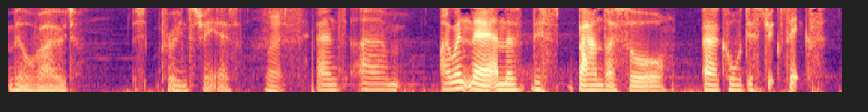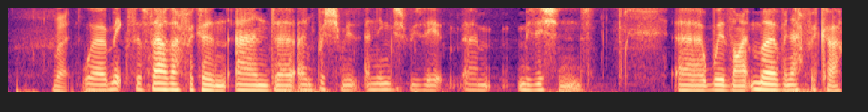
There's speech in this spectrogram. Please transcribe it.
Mill Road, Perowne Street is. Right. And um, I went there, and the, this band I saw uh, called District Six Right. were a mix of South African and uh, and British mu- and English music um, musicians, uh, with like Mervyn Africa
